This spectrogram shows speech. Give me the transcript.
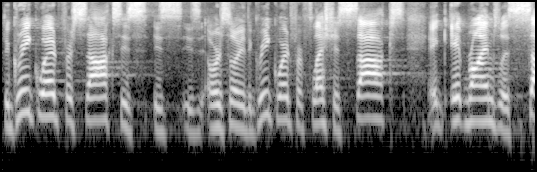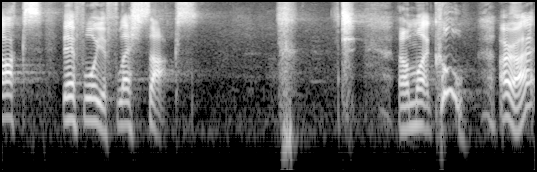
the Greek word for sarx is, is, is or sorry, the Greek word for flesh is sarx. It, it rhymes with sucks, therefore your flesh sucks. I'm like, Cool, all right.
